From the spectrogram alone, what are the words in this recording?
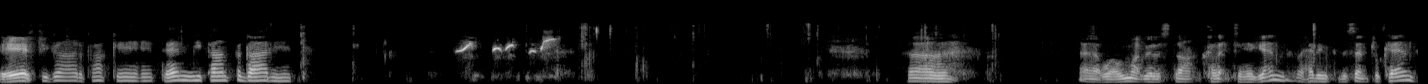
If you got a pocket, then you can't forget it. Uh, uh, able to start collecting again. We're heading to the central cairn.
